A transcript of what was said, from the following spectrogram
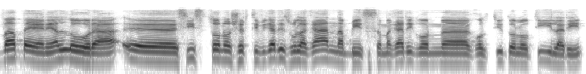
va bene, allora eh, esistono certificati sulla cannabis, magari con eh, col titolo Tilari?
